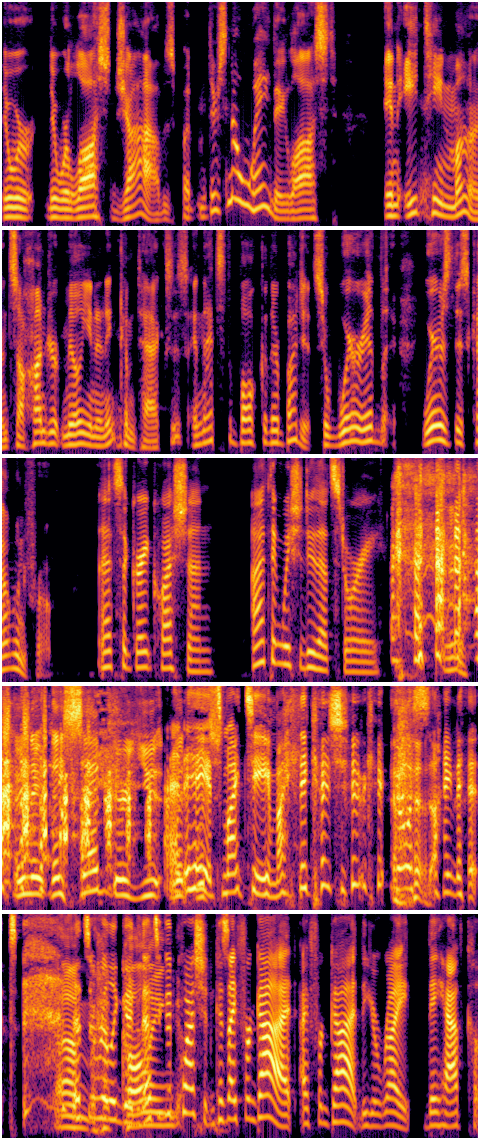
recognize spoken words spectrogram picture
there were there were lost jobs, but there's no way they lost in 18 months a hundred million in income taxes, and that's the bulk of their budget. So where is, where is this coming from? That's a great question. I think we should do that story. Yeah. I mean, they, they said they're you. And hey, it's my team. I think I should go assign it. that's a Um, really good. That's a good question because I forgot. I forgot that you're right. They have co-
